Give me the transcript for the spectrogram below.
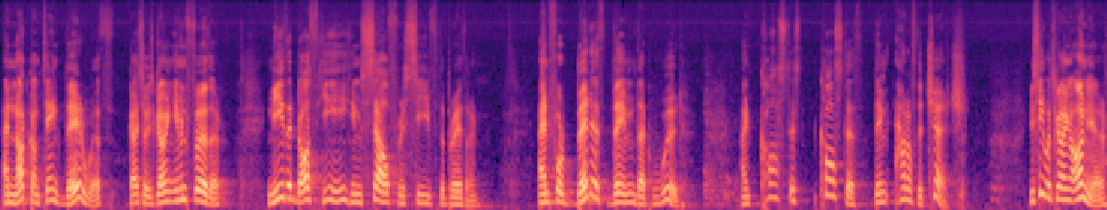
and not content therewith, Okay, so he's going even further. Neither doth he himself receive the brethren, and forbiddeth them that would, and casteth, casteth them out of the church. You see what's going on here?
